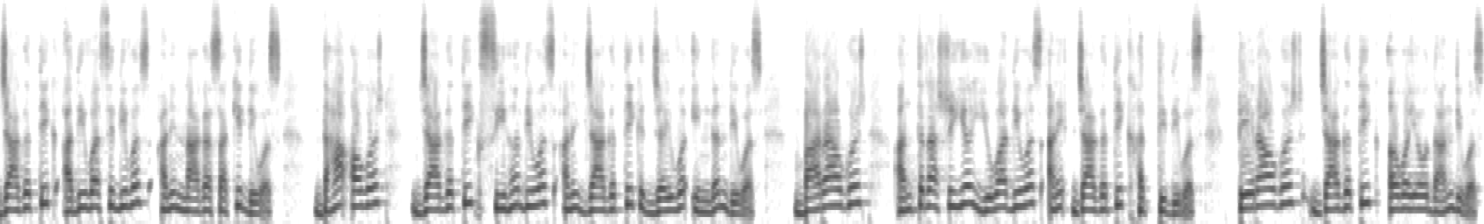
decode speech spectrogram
जागतिक आदिवासी दिवस आणि नागासाकी दिवस. दहा ऑगस्ट जागतिक सिंह दिवस आणि जागतिक जैव इंधन दिवस. बारा ऑगस्ट आंतरराष्ट्रीय युवा दिवस आणि जागतिक हत्ती दिवस. तेरा ऑगस्ट जागतिक अवयवदान दिवस.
